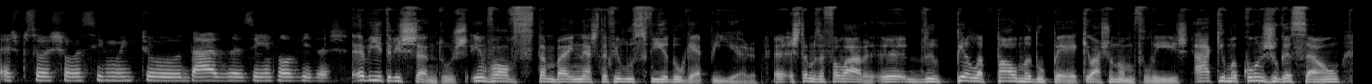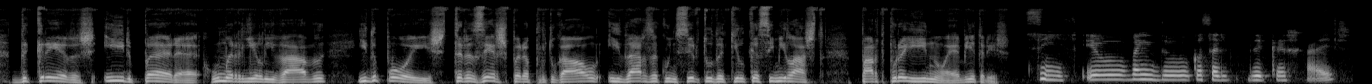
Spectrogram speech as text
As pessoas são assim muito dadas e envolvidas. A Beatriz Santos envolve-se também nesta filosofia do gap year. Eh, Estamos a falar eh, de pela palma do pé, que eu acho um nome feliz. Há aqui uma conjugação de quereres ir para uma realidade e depois trazeres para Portugal e dares a conhecer tudo aquilo que assimilaste. Parte por aí, não é, Beatriz? Sim, eu venho do Conselho de Cascais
